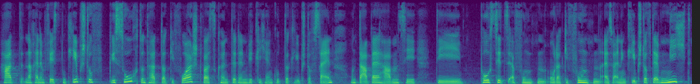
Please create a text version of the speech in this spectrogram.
hat nach einem festen Klebstoff gesucht und hat da geforscht, was könnte denn wirklich ein guter Klebstoff sein. Und dabei haben sie die Post-its erfunden oder gefunden, also einen Klebstoff, der nicht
